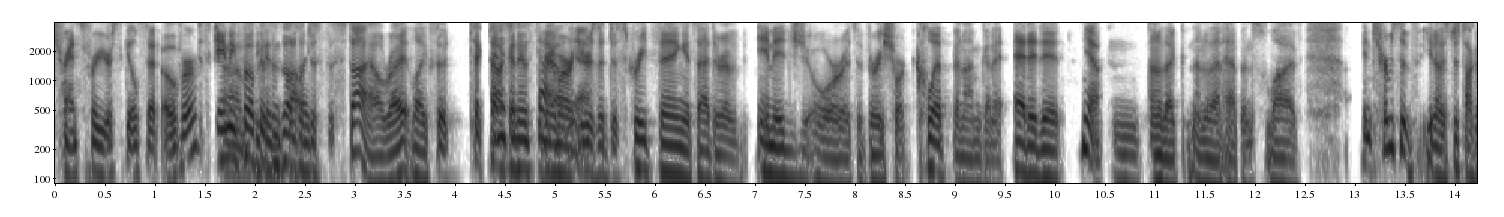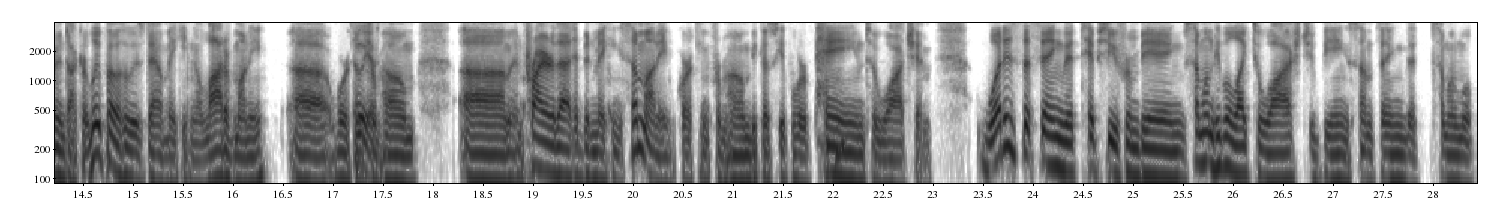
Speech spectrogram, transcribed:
transfer your skill set over. It's gaming um, It's it's also like- just the style, right? Like so, TikTok and, Instagram style, are yeah. here's a discrete thing. It's either an image or it's a very short clip, and I'm going to edit it. Yeah. and none of that none of that happens live. In terms of you know, I was just talking to Dr. Lupo, who is now making a lot of money uh, working Oh, yes. from home, um, and prior to that had been making some money working from home because people were paying to watch him. What is the thing that tips you from being someone people like to watch to being something that someone will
